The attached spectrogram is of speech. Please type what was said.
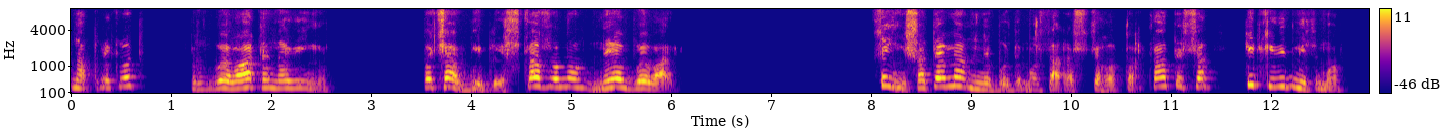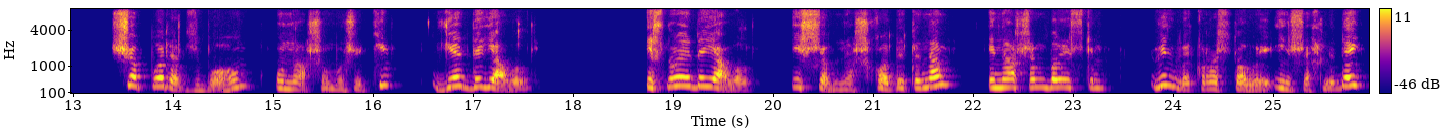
наприклад, вбивати на війні. Хоча в Біблії сказано не вбивай. Це інша тема, не будемо зараз цього торкатися, тільки відмітимо, що поряд з Богом у нашому житті є диявол. Існує диявол, і щоб не шкодити нам і нашим близьким, він використовує інших людей,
